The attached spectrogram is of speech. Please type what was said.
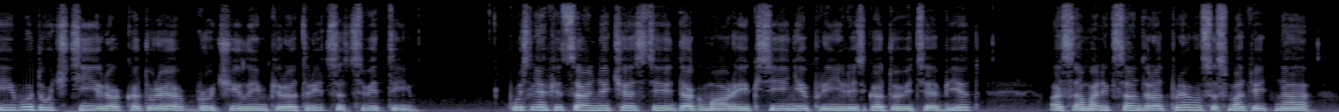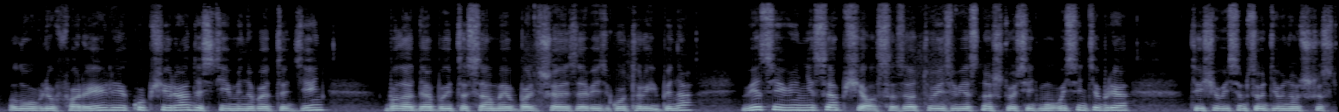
и его дочь Тира, которая вручила императрице цветы. После официальной части Дагмара и Ксения принялись готовить обед, а сам Александр отправился смотреть на ловлю форели. К общей радости именно в этот день была добыта самая большая за весь год рыбина. Вес ее не сообщался, зато известно, что 7 сентября 1896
